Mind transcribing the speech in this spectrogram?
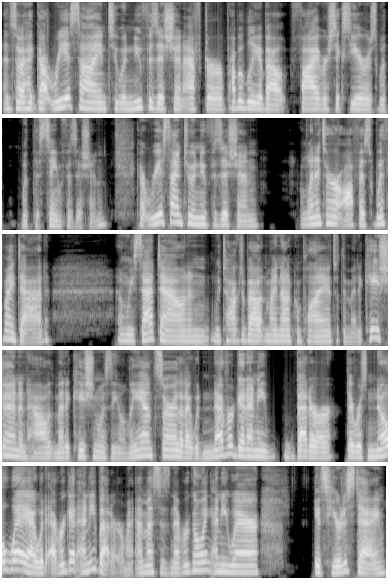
And so I had got reassigned to a new physician after probably about five or six years with, with the same physician. Got reassigned to a new physician, went into her office with my dad, and we sat down and we talked about my noncompliance with the medication and how the medication was the only answer, that I would never get any better. There was no way I would ever get any better. My MS is never going anywhere. It's here to stay.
